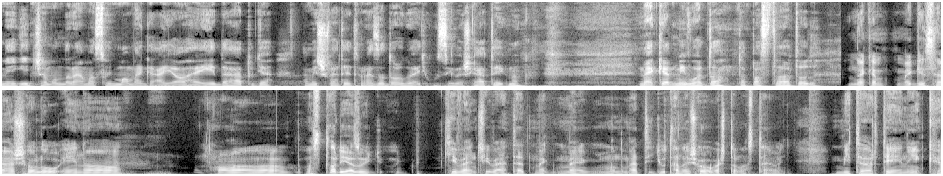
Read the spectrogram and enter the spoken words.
még itt sem mondanám azt, hogy ma megállja a helyét, de hát ugye nem is feltétlenül ez a dolga egy 20 éves játéknak. Neked mi volt a tapasztalatod? Nekem egészen hasonló. Én a, a, a sztori az úgy, úgy kíváncsi tett, meg, meg mondom, hát így utána is olvastam aztán, hogy mi történik,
